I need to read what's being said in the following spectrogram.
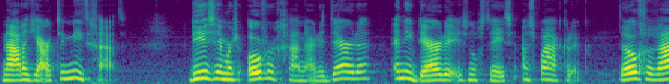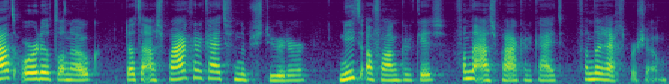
na dat jaar teniet gaat. Die is immers overgegaan naar de derde en die derde is nog steeds aansprakelijk. De Hoge Raad oordeelt dan ook dat de aansprakelijkheid van de bestuurder niet afhankelijk is van de aansprakelijkheid van de rechtspersoon.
